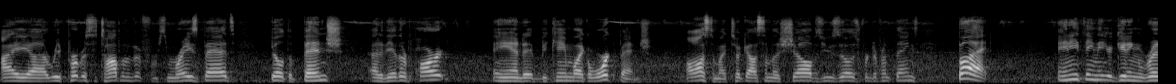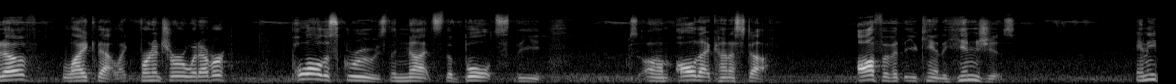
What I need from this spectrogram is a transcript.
I uh, repurposed the top of it from some raised beds, built a bench out of the other part, and it became like a workbench. Awesome. I took out some of the shelves, used those for different things. But anything that you're getting rid of, like that, like furniture or whatever, pull all the screws, the nuts, the bolts, the um, all that kind of stuff off of it that you can, the hinges, any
